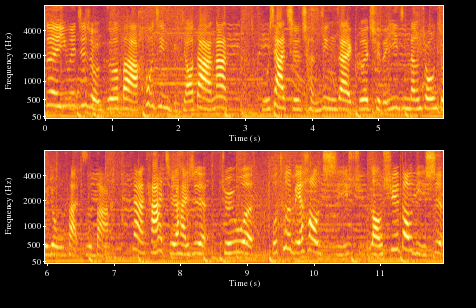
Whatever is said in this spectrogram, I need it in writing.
对，因为这首歌吧后劲比较大，那胡夏其实沉浸在歌曲的意境当中，久久无法自拔。那他其实还是追问，我特别好奇，老薛到底是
